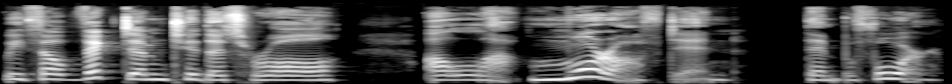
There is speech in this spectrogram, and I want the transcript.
we fell victim to this role a lot more often than before.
